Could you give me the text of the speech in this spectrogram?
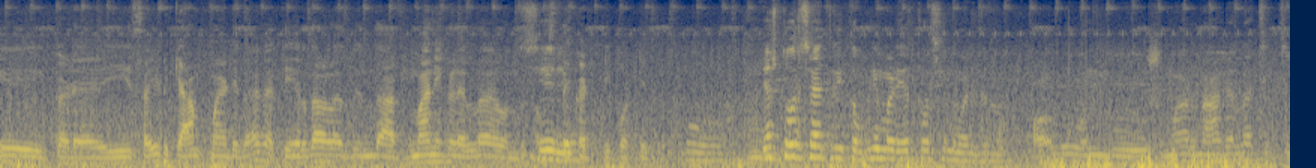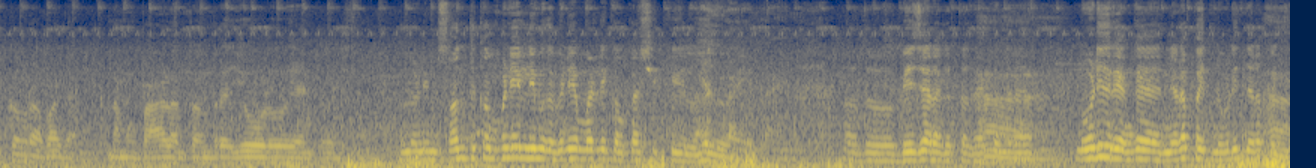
ಈ ಕಡೆ ಈ ಸೈಡ್ ಕ್ಯಾಂಪ್ ಮಾಡಿದಾಗ ತೀರ್ದಾಳದಿಂದ ಅಭಿಮಾನಿಗಳೆಲ್ಲ ಒಂದು ಸಂಸ್ಥೆ ಕಟ್ಟಿ ಕೊಟ್ಟಿದ್ರು. ಎಷ್ಟು ವರ್ಷ ಆಯ್ತು ರೀ ಕಂಪ್ನಿ ಮಾಡಿ ಎಷ್ಟು ವರ್ಷದಿಂದ ಮಾಡಿದ್ರು ನಾವು ಅವರು ಒಂದು ಸುಮಾರು ನಾವೆಲ್ಲ ಚಿಕ್ಕ ಚಿಕ್ಕವ್ರು ಅವಾಗ. ನಮಗೆ ಭಾಳ ಅಂತಂದ್ರೆ ಏಳು ಎಂಟು ವಯಸ್ಸು. ಅಂದ್ರೆ ನಿಮ್ಮ ಸ್ವಂತ ಕಂಪ್ನಿಯಲ್ಲಿ ನಿಮಗೆ ಅಭಿನಯ ಮಾಡ್ಲಿಕ್ಕೆ ಅವಕಾಶ ಸಿಕ್ಕಿಲ್ಲ? ಇಲ್ಲ ಇಲ್ಲ ಅದು ಬೇಜಾರಾಗುತ್ತದೆ ಯಾಕಂದ್ರೆ ನೋಡಿದ್ರಿ ಹಂಗೆ ನೆನಪೈತಿ ನೋಡಿದ ನೆನಪೈತಿ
